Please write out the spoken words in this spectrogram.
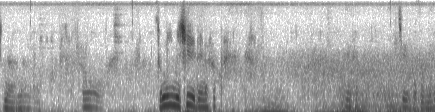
ชนานั่งโอ้ซุ้มนี้มีชื่อด้วยนะครับนี่ครับ ชื่อของซุ้มนี้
